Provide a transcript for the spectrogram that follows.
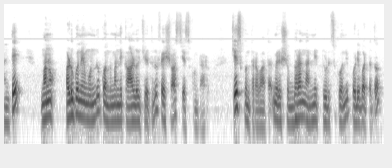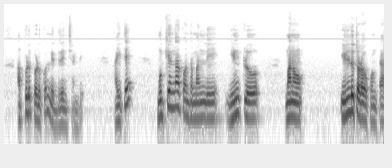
అంటే మనం పడుకునే ముందు కొంతమంది కాళ్ళు చేతులు ఫేస్ వాష్ చేసుకుంటారు. చేసుకున్న తర్వాత మీరు శుభ్రంగా అన్ని తుడుచుకొని పొడి బట్టతో అప్పుడు పడుకొని నిద్రించండి. అయితే ముఖ్యంగా కొంతమంది ఇంట్లో మనం ఇల్లు తొడవకుండా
